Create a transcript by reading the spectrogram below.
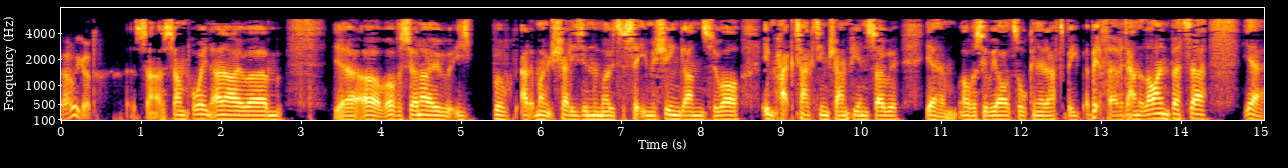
that'd be good. at some point, I know. Um, yeah, uh, obviously I know he's well, at the moment, Shelley's in the Motor City Machine Guns, who are Impact Tag Team Champions. So, we, yeah, obviously we are talking it'll have to be a bit further down the line, but, uh, yeah,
